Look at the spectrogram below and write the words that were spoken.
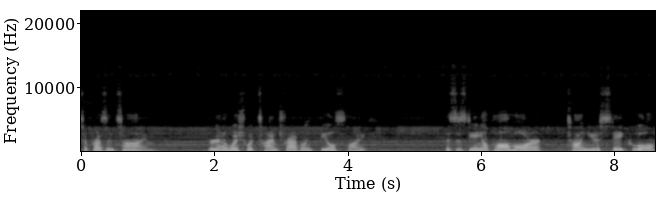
to present time. You're going to wish what time traveling feels like. This is Daniel Paul Moore telling you to stay cool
